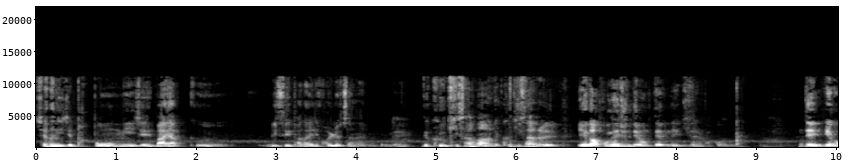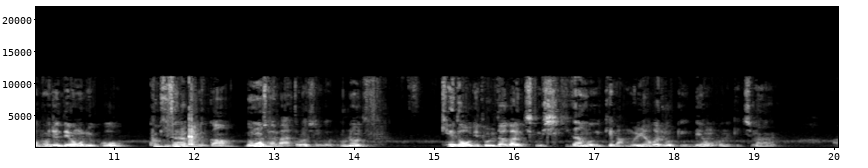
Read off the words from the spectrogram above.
최근 이제 박봄이 이제 마약 그 미수입하다 이제 걸렸잖아요. 네. 근데 그 기사가 근데 그 기사를 얘가 보내준 내용 때문에 이 기사를 봤거든요. 근데 얘가 보내준 내용을 읽고 그 기사를 보니까 너무 잘 맞아 떨어지는 거예요. 물론 걔도 어디 돌다가 지금 시기가 뭐 이렇게 맞물려가지고 이렇게 내용을 보냈겠지만 아,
